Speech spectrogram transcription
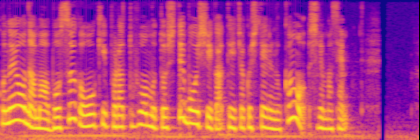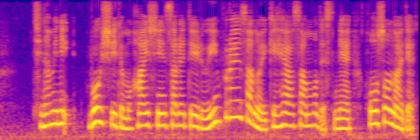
このようなまあ母数が大きいプラットフォームとして Voicy が定着しているのかもしれません。ちなみに、 Voicy でも配信されているインフルエンサーのイケハヤさんもですね、放送内で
